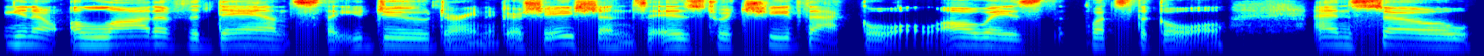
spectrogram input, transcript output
you know, a lot of the dance that you do during negotiations is to achieve that goal. Always, what's the goal? And so,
